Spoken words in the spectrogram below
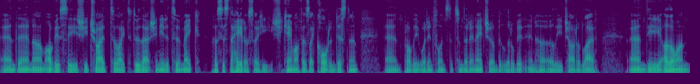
and then um obviously she tried to like to do that. She needed to make her sister hate her. So he she came off as like cold and distant and probably what influenced the tsundere nature a bit, little bit in her early childhood life. And the other one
